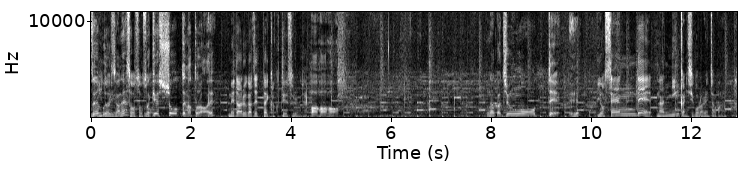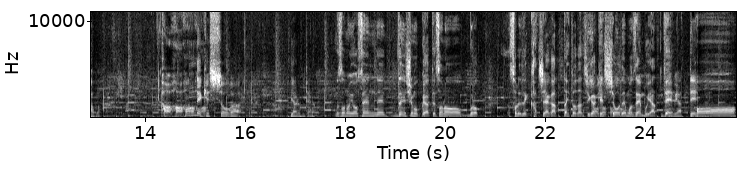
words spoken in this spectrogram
全部ですよね。そうそうそう。決勝ってなったらえメダルが絶対確定するみたいな。はあ、はあはあ、なんか順を追ってえ？予選で何人かに絞られんちゃうかな？多分。はあ、はあほんで決勝がやるみたいな。その予選で全種目やってそのブロックそれで勝ち上がった人たちが決勝でも全部やって。全部やって。は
